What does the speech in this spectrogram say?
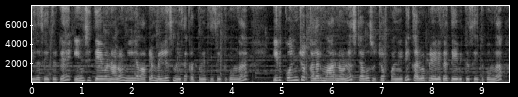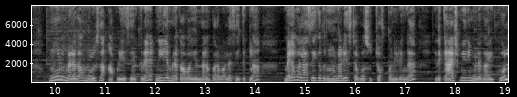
இதில் சேர்த்துருக்கேன். இஞ்சி தேவைனாலும் நீல வாக்கில் மெல்லிஸ் மெல்லிஸாக கட் பண்ணி எடுத்து சேர்த்துக்கோங்க. இது கொஞ்சம் கலர் மாறினோடனே ஸ்டவ்வை சுவிட்ச் ஆஃப் பண்ணிவிட்டு கருவேப்பிலை இலைகள் தேவைக்கு சேர்த்துக்கோங்க. மூணு மிளகாய் முழுசாக அப்படியே சேர்க்குறேன். நீல மிளகாவாக இருந்தாலும் பரவாயில்ல சேர்த்துக்கலாம். மிளகாலாம் சேர்க்கறதுக்கு முன்னாடியே ஸ்டவ்வை சுவிட்ச் ஆஃப் பண்ணிவிடுங்க இது காஷ்மீரி மிளகாய் தூள்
